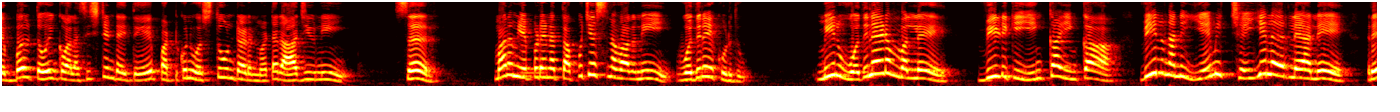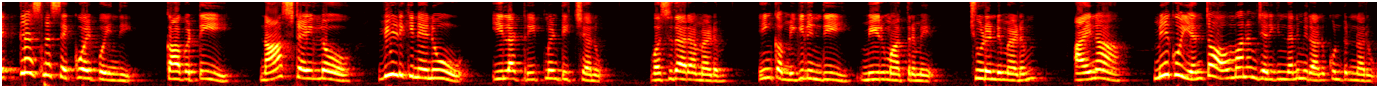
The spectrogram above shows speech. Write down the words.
దెబ్బలతో ఇంకా వాళ్ళ అసిస్టెంట్ అయితే పట్టుకొని వస్తూ ఉంటాడనమాట రాజీవ్ని. సార్ మనం ఎప్పుడైనా తప్పు చేసిన వాళ్ళని వదిలేయకూడదు. మీరు వదిలేయడం వల్లే వీడికి ఇంకా ఇంకా వీళ్ళు నన్ను ఏమి చెయ్యలేరులే అనే రెక్లెస్నెస్ ఎక్కువైపోయింది. కాబట్టి నా స్టైల్లో వీడికి నేను ఇలా ట్రీట్మెంట్ ఇచ్చాను. వసుధారా మేడం ఇంకా మిగిలింది మీరు మాత్రమే. చూడండి మేడం అయినా మీకు ఎంతో అవమానం జరిగిందని మీరు అనుకుంటున్నారు.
